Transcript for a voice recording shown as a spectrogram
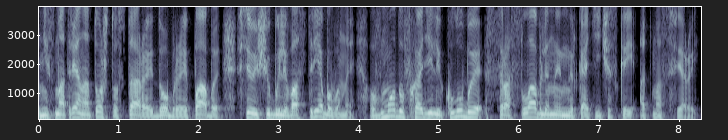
Несмотря на то, что старые добрые пабы все еще были востребованы, в моду входили клубы с расслабленной наркотической атмосферой.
